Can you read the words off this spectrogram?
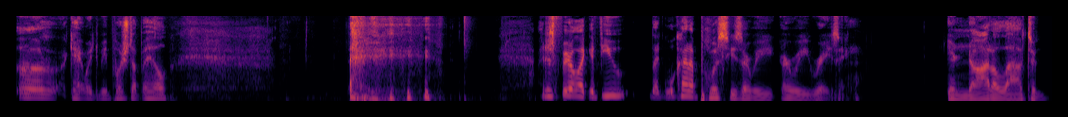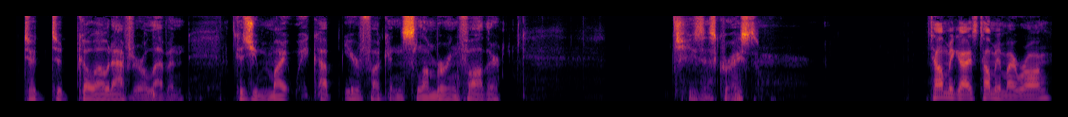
Uh, I can't wait to be pushed up a hill. I just feel like if you like, what kind of pussies are we are we raising? You're not allowed to to to go out after eleven because you might wake up your fucking slumbering father. Jesus Christ. Tell me, guys, tell me, am I wrong?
